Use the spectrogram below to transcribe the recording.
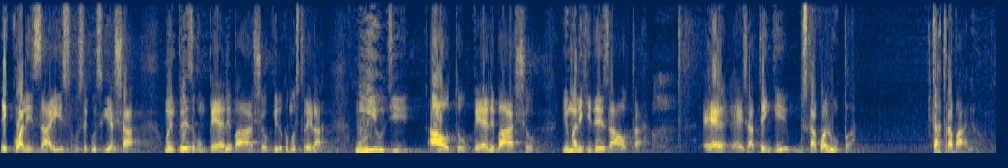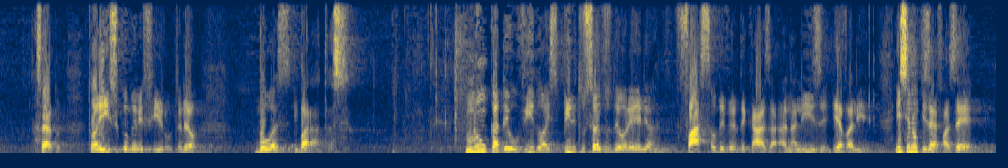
equalizar isso, você conseguir achar uma empresa com PL baixo, aquilo que eu mostrei lá, um yield alto, PL baixo e uma liquidez alta, é, é já tem que buscar com a lupa. Dá trabalho. Tá certo? Então é isso que eu me refiro, entendeu? Boas e baratas. Nunca dê ouvido ao Espírito Santo de orelha, faça o dever de casa, analise e avalie. E se não quiser fazer,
